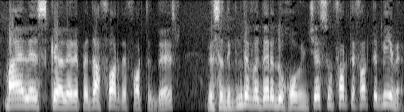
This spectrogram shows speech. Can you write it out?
mai ales că le repeta foarte, foarte des, însă din punct de vedere duhovnicesc sunt foarte, foarte bine.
